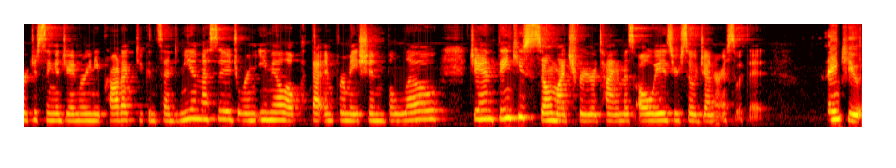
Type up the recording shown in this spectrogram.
purchasing a Jan Marini product, you can send me a message or an email. I'll put that information below. Jan, thank you so much for your time. As always, you're so generous with it. Thank you,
